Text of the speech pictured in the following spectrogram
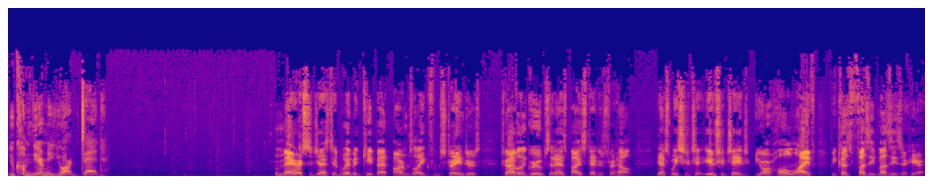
You come near me, you are dead. Mayor suggested women keep at arm's length from strangers, travel in groups, and as bystanders for help. Yes, we should. Ch- you should change your whole life because fuzzy muzzies are here.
